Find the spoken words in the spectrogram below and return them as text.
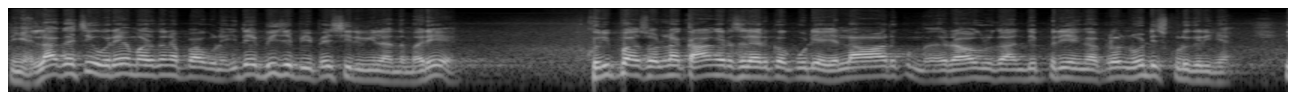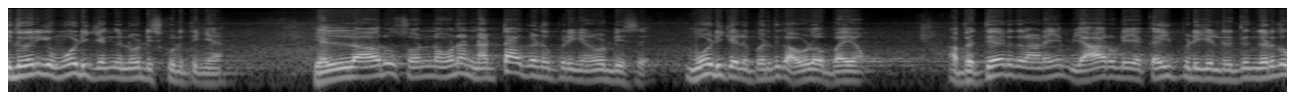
நீங்கள் எல்லா கட்சியும் ஒரே மாதிரி தானே பார்க்கணும். இதே பிஜேபி பேசிடுவீங்களா அந்த மாதிரி? குறிப்பாக சொன்னால் காங்கிரஸில் இருக்கக்கூடிய எல்லாருக்கும் ராகுல் காந்தி பிரியங்காக்கெல்லாம் நோட்டீஸ் கொடுக்குறீங்க. இது வரைக்கும் மோடிக்கு எங்கே நோட்டீஸ் கொடுத்தீங்க? எல்லாரும் சொன்னவொன்னே நட்டாக்கு அனுப்புறீங்க நோட்டீஸு. மோடிக்கு அனுப்புறதுக்கு அவ்வளோ பயம். அப்போ தேர்தல் ஆணையம் யாருடைய கைப்பிடிகள் இருக்குங்கிறது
